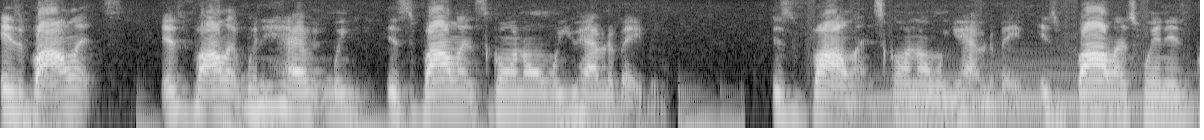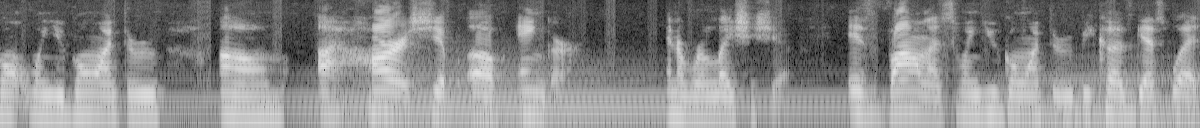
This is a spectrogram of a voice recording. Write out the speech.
It's violence. It's violent when you have when it's violence going on when you having a baby. It's violence going on when you're having a baby. It's violence when it's going when you're going through um, a hardship of anger in a relationship. It's violence when you're going through because guess what?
